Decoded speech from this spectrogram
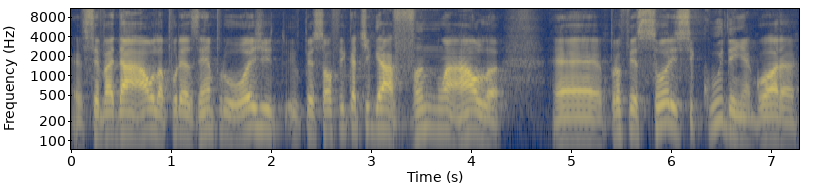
É, você vai dar aula, por exemplo, hoje o pessoal fica te gravando numa aula. É, professores, se cuidem agora.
